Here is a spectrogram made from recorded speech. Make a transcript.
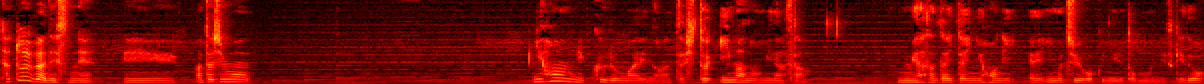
例えばですね、えー、私も 日本に来る前の私と今の皆さん。皆さん大体日本に、え今中国にいると思うんですけど，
